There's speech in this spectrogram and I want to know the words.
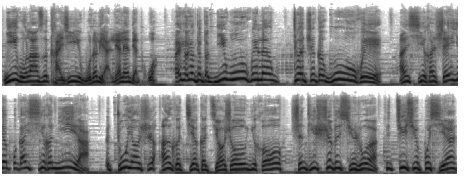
尼古拉斯凯奇捂着脸，连连点头啊。哎呀呀呀呀！你误会了，这是个误会。俺稀罕谁也不敢稀罕你呀。主要是俺和杰克交手以后，身体十分虚弱，继续不歇。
